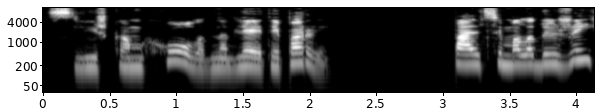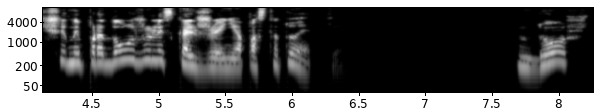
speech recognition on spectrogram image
«Слишком холодно для этой поры». Пальцы молодой женщины продолжили скольжение по статуэтке. Дождь,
